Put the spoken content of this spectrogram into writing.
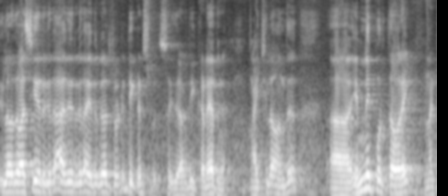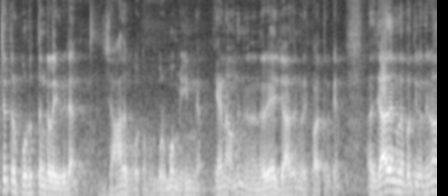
இதில் வந்து வசியம் இருக்குதா அது இருக்குதா இது இருக்குதான்னு சொல்லிட்டு டிக் அடிச்சுட்டு ஸோ இது அப்படி கிடையாதுங்க. ஆக்சுவலாக வந்து என்னை பொறுத்தவரை நட்சத்திர பொருத்தங்களை விட ஜாதக பொருத்தம் ரொம்ப ரொம்ப மெயின்ங்க ஏன்னா வந்து நான் நிறைய ஜாதகங்களை பார்த்துருக்கேன். அந்த ஜாதகங்களை பற்றி பார்த்திங்கன்னா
